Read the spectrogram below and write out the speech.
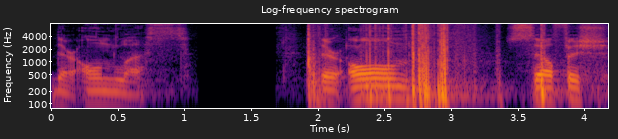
their own lusts, their own selfish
